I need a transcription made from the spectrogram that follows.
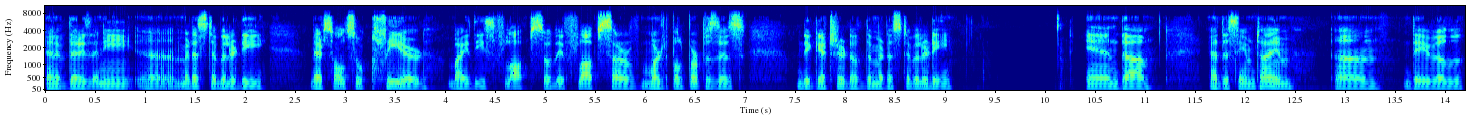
and if there is any uh, metastability that's also cleared by these flops. So the flops serve multiple purposes. They get rid of the metastability and um, at the same time um, they will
